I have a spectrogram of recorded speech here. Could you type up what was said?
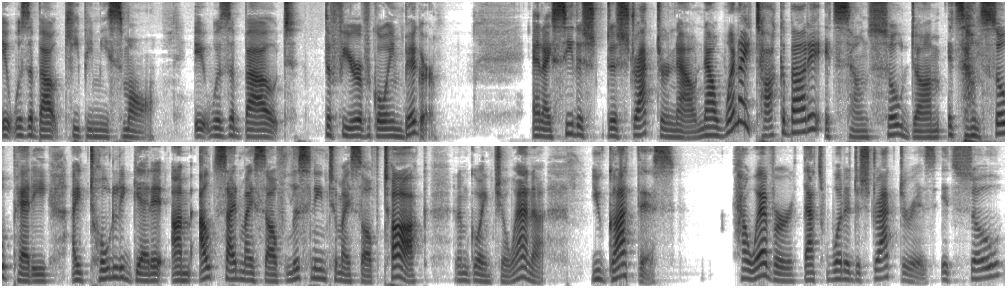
it was about keeping me small. It was about the fear of going bigger. and I see this distractor now. Now, when I talk about it, it sounds so dumb. It sounds so petty. I totally get it. I'm outside myself listening to myself talk, and I'm going, Joanna, you got this. However, that's what a distractor is. It's so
